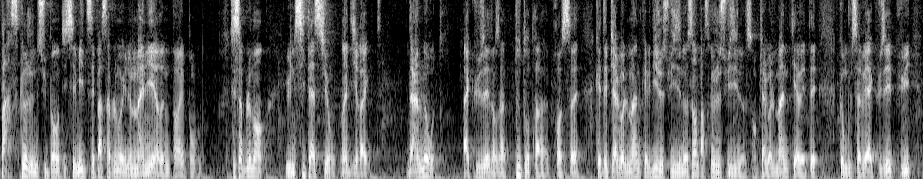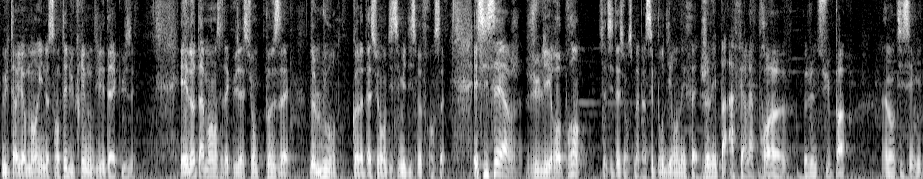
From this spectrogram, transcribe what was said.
parce que je ne suis pas antisémite, c'est pas simplement une manière de ne pas répondre. C'est simplement une citation indirecte d'un autre accusé dans un tout autre procès, qui était Pierre Goldman, qui avait dit je suis innocent parce que je suis innocent. Pierre Goldman qui avait été, comme vous le savez, accusé puis ultérieurement innocenté du crime dont il était accusé. Et notamment dans cette accusation pesait de lourdes connotations d'antisémitisme français. Et si Serge Julie reprend cette citation ce matin, c'est pour dire en effet, je n'ai pas à faire la preuve que je ne suis pas un antisémite,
